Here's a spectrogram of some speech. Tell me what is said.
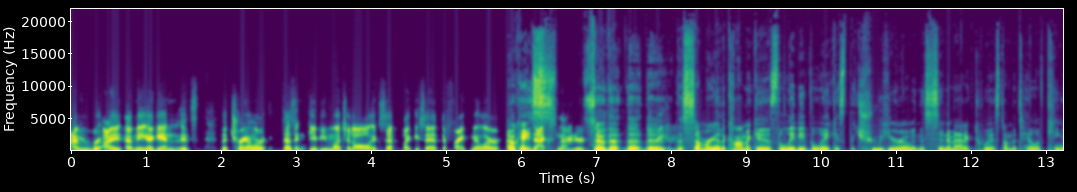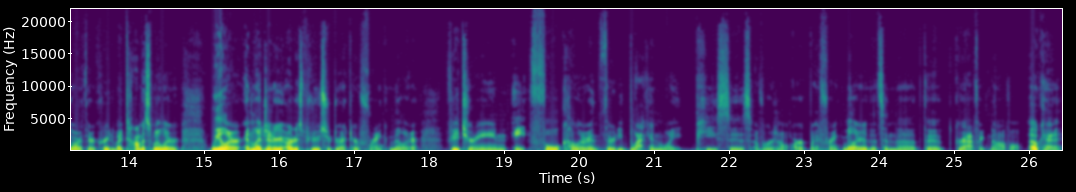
I'm I I mean again, it's the trailer doesn't give you much at all except like you said the Frank Miller, Okay, Zack Snyder. So the the the, the summary of the comic is the Lady of the Lake is the true hero in the cinematic twist on the tale of King Arthur, created by Thomas Wheeler, Wheeler and legendary artist, producer, director Frank Miller, featuring eight full color and thirty black and white pieces of original art by Frank Miller. That's in the the graphic novel. Okay,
